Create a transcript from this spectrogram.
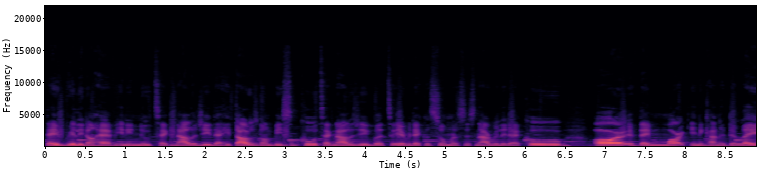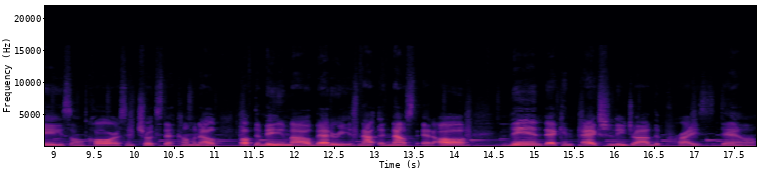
they really don't have any new technology that he thought was going to be some cool technology but to everyday consumers it's not really that cool or if they mark any kind of delays on cars and trucks that coming out off the million mile battery is not announced at all then that can actually drive the price down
